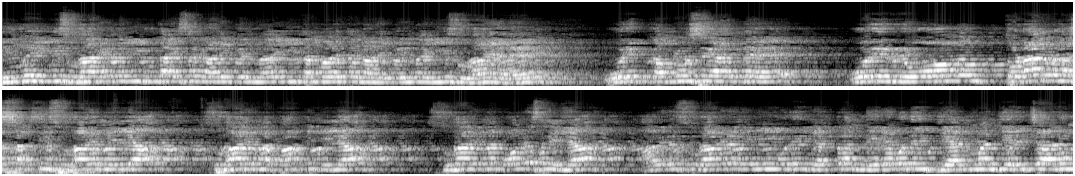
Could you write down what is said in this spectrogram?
ഇന്ന് ഈ സുധാകരൻ ഈ ഗുണ്ടായിസം കാണിക്കുന്ന ഈ തമ്മാടിത്തം കാണിക്കുന്ന ഈ സുധാകരന് ഒരു കമ്മ്യൂണിസ്റ്റുകാരന്റെ ഒരു രോമം തൊടാനുള്ള ശക്തി സുധാകരനില്ല സുധാകരന്റെ പാർട്ടിക്കില്ല സുധാകരന്റെ കോൺഗ്രസിനില്ല. അതിന് സുധാകരൻ ഇനി ഒരു എത്ര നിരവധി ജന്മം ജനിച്ചാലും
